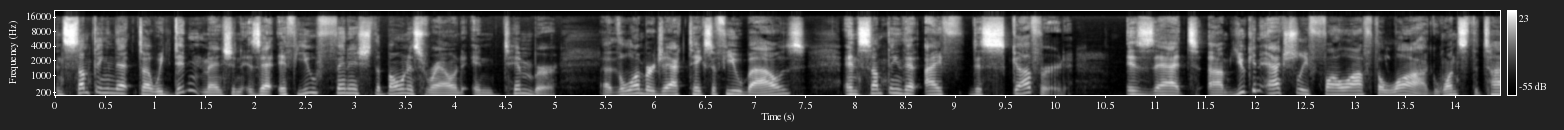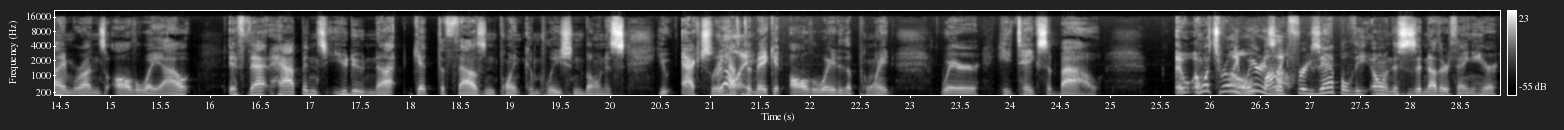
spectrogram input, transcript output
And something that uh, we didn't mention is that if you finish the bonus round in timber, uh, the lumberjack takes a few bows. And something that I've discovered is that um, you can actually fall off the log once the time runs all the way out. If that happens, you do not get the thousand point completion bonus. You actually have to make it all the way to the point where he takes a bow. What's really Oh, weird is like for example the oh and this is another thing here.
